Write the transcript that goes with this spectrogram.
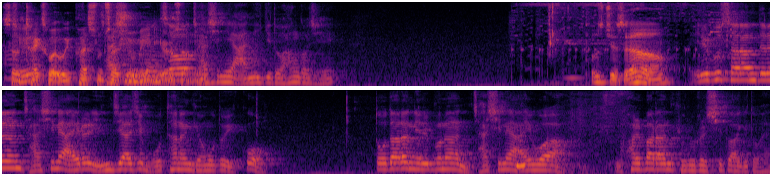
So it takes what we post from social media or something. 자신이 아니기도 한 거지. Who's Giselle? 일부 사람들은 자신의 아이를 인지하지 못하는 경우도 있고 또 다른 일부는 자신의 아이와 활발한 교류를 시도하기도 해.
